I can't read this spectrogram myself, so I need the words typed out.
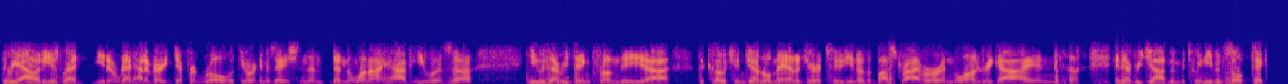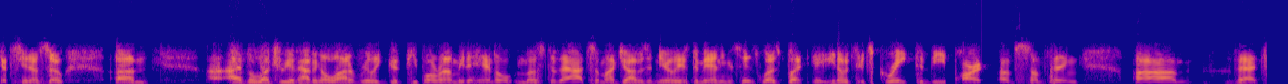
the reality is, Red, you know, Red had a very different role with the organization than than the one I have. He was. Uh, he was everything from the uh the coach and general manager to you know the bus driver and the laundry guy and and every job in between even sold tickets you know so um, I have the luxury of having a lot of really good people around me to handle most of that. So my job isn't nearly as demanding as his was, but you know, it's it's great to be part of something um, that's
